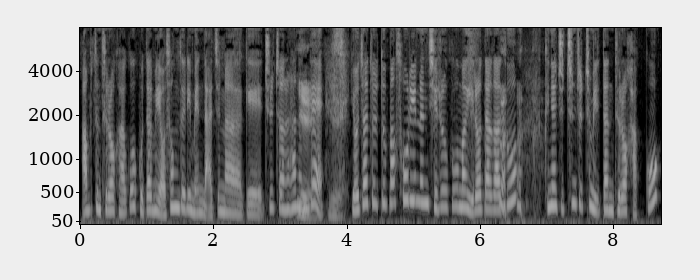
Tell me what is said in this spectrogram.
아무튼 들어가고 그다음에 여성들이 맨 마지막에 출전을 하는데 예, 예. 여자들도 막 소리는 지르고 막 이러다가도 그냥 주춤주춤 일단 들어갔고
